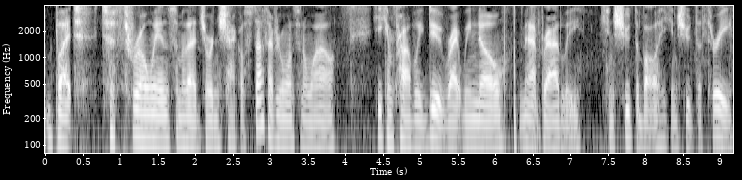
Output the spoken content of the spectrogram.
But to throw in some of that Jordan Schakel stuff every once in a while, he can probably do, right? We know Matt Bradley can shoot the ball, he can shoot the three.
